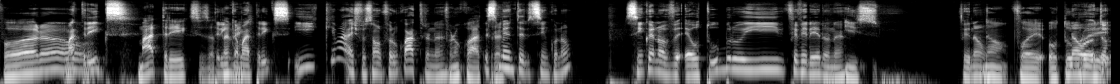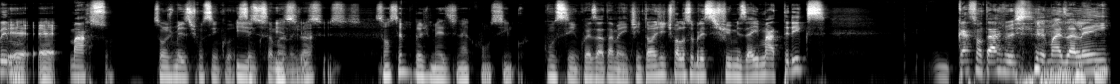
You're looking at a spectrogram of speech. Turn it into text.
Foram. Matrix. Matrix, exatamente. Trinca Matrix e que mais? Foram, foram quatro, né? Foram quatro. Esse é. mesmo teve cinco, não? 5 é, nove... é outubro e fevereiro, né? Isso. Foi não? Não, foi outubro, não, outubro e é, é... março. São os meses com cinco, isso, cinco semanas, isso, né? Isso, isso. São sempre dois meses, né? Com cinco. Com cinco, exatamente. Então a gente falou sobre esses filmes aí. Matrix, Caça Fantasmas Mais Além,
